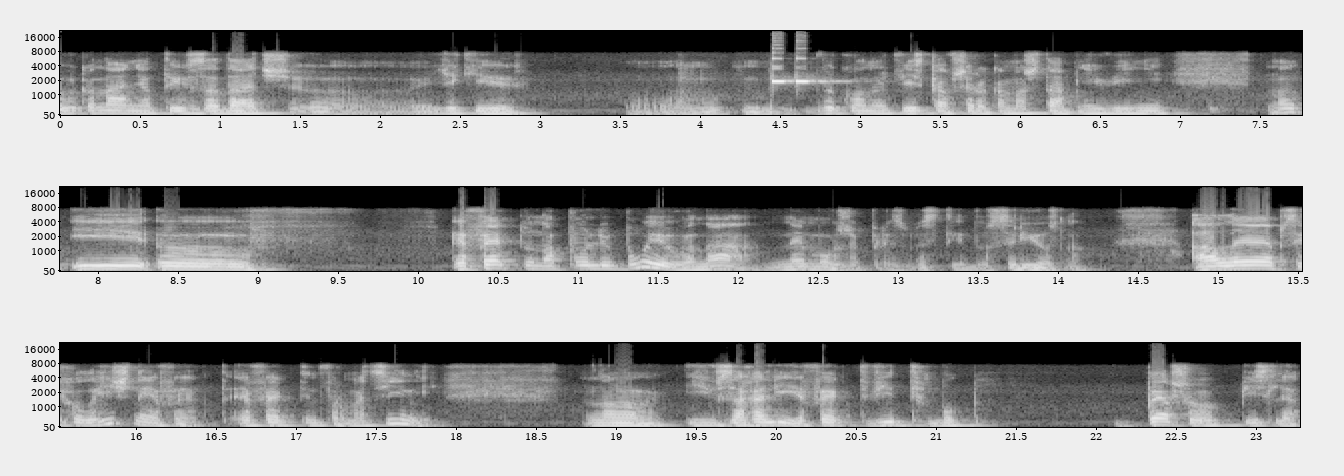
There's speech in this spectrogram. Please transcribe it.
виконання тих задач, е, які виконують війська в широкомасштабній війні. Ну і ефекту на полі бою вона не може призвести до серйозного. Але психологічний ефект, ефект інформаційний, ну, і взагалі ефект від першого після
